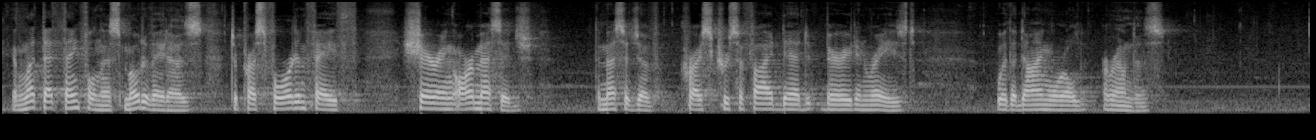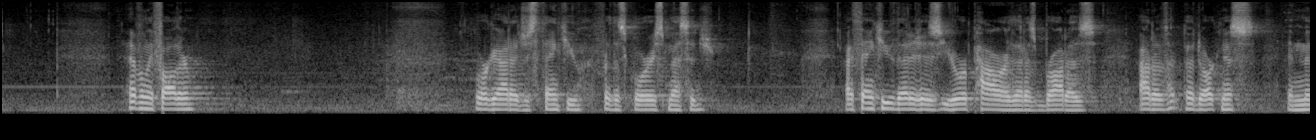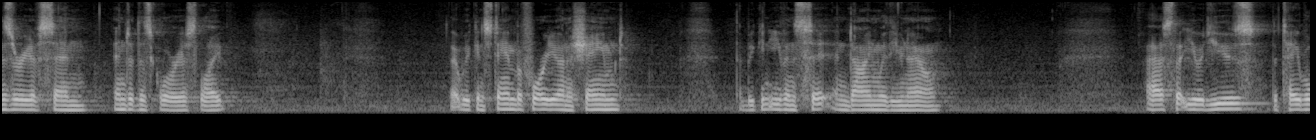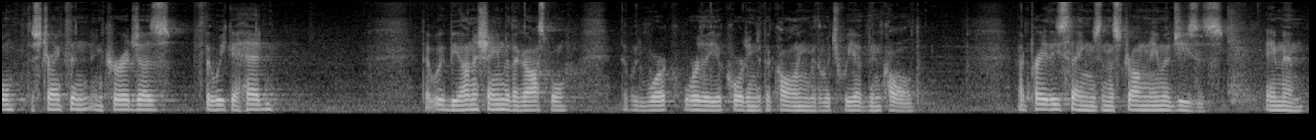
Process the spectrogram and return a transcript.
And let that thankfulness motivate us to press forward in faith, sharing our message, the message of Christ crucified, dead, buried, and raised, with a dying world around us. Heavenly Father, Lord God, I just thank you for this glorious message. I thank you that it is your power that has brought us out of the darkness and misery of sin into this glorious light that we can stand before you unashamed, that we can even sit and dine with you now. I ask that you would use the table to strengthen, encourage us for the week ahead, that we'd be unashamed of the gospel, that we'd work worthy according to the calling with which we have been called. I pray these things in the strong name of Jesus. Amen.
